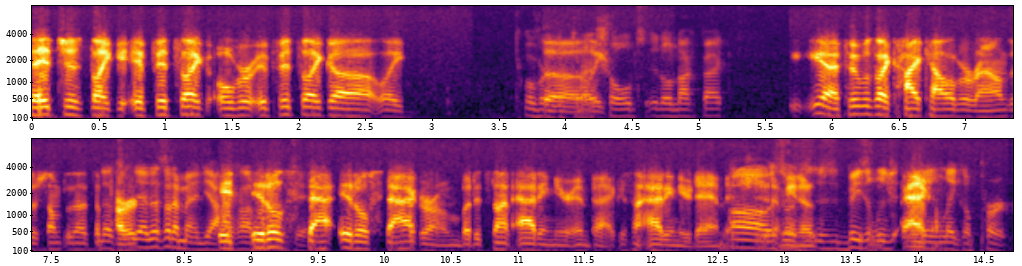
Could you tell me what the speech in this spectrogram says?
It just like if it's like over if it's like uh like Over the like- threshold, it'll knock back. Yeah if it was like high caliber rounds or something that's a That's, perk. yeah, that's what I meant. Yeah, it, high caliber it'll rounds, sta- it'll stagger them, but it's not adding your impact. It's not adding your damage. Oh, I so mean, it's, it's- basically just adding like a perk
